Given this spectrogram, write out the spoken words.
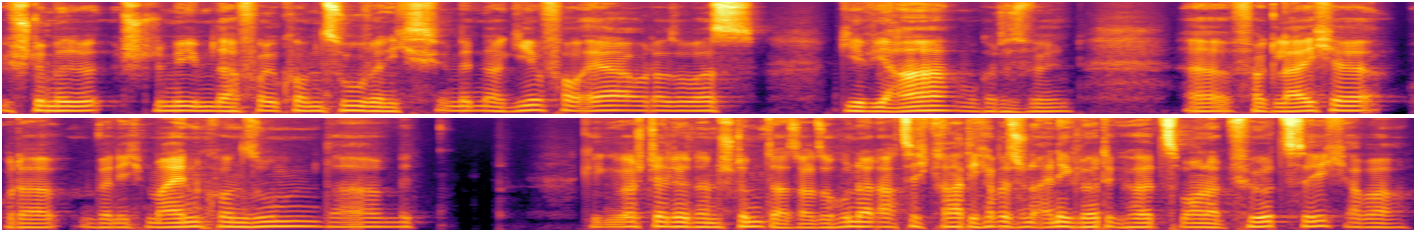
stimme, stimme ihm da vollkommen zu, wenn ich mit einer Gear VR oder sowas, Gear VR, um Gottes Willen, äh, vergleiche oder wenn ich meinen Konsum da mit gegenüberstelle, dann stimmt das. Also 180 Grad, ich habe jetzt schon einige Leute gehört, 240, aber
